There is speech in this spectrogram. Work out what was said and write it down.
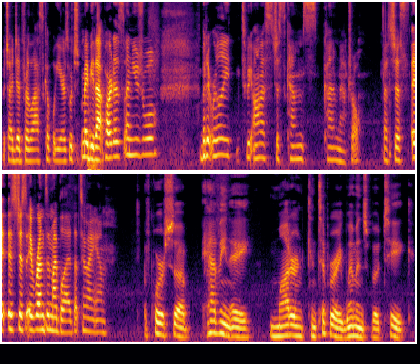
which I did for the last couple years, which maybe that part is unusual. But it really, to be honest, just comes kind of natural. That's just, it, it's just, it runs in my blood. That's who I am. Of course, uh, having a modern contemporary women's boutique,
